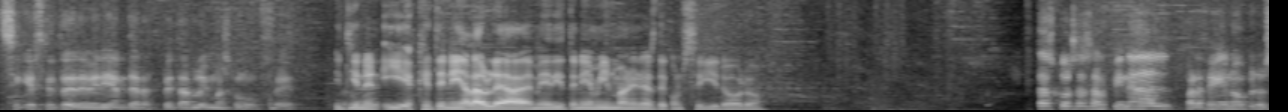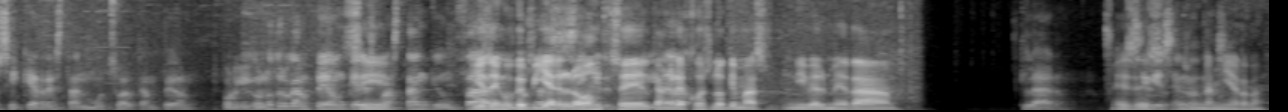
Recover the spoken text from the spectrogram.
sí que es cierto que deberían de respetarlo y más con un Fed. Y, tienen, y es que tenía la oleada de medio, tenía mil maneras de conseguir oro. Estas cosas al final parece que no, pero sí que restan mucho al campeón. Porque con otro campeón que Sí. eres más tanque, un Zac, Yo tengo que pillar el así, quieres 11, el cangrejo es lo que más nivel me da. Claro. Es, Sí es- una mierda.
